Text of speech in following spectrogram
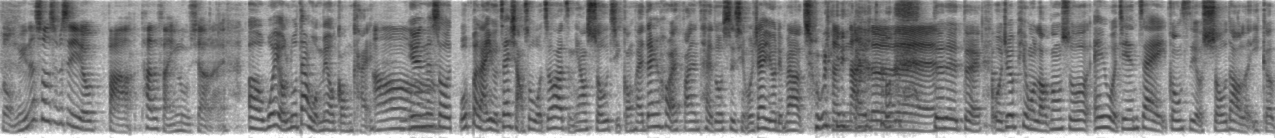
懂。你那时候是不是也有把他的反应录下来？呃，我有录，但我没有公开，哦因为那时候我本来有在想说，我之后要怎么样收集公开，但是后来发生太多事情，我现在有点没办法处理，很难 太多对对对我就骗我老公说，哎，我今天在公司有收到了一个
